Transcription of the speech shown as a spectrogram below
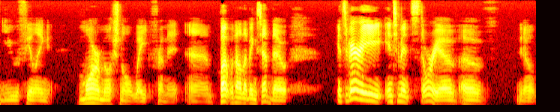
you feeling more emotional weight from it. Um, but with all that being said, though, it's a very intimate story of of you know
